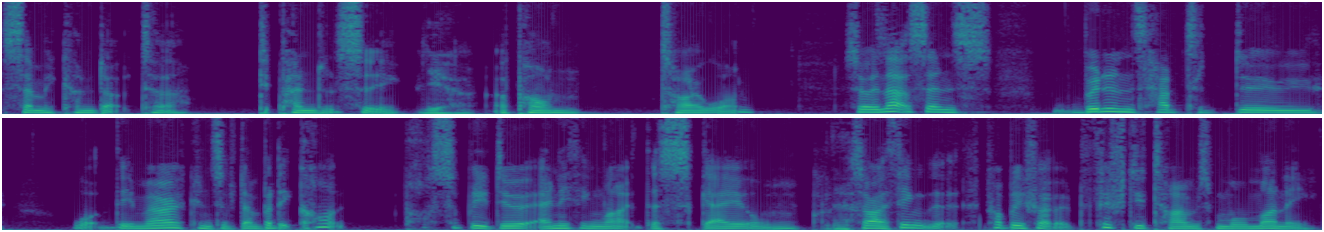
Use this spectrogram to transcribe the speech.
semiconductor dependency yeah. upon Taiwan. So, in that sense, Britain's had to do what the Americans have done, but it can't possibly do anything like the scale. Yeah. So, I think that probably for 50 times more money,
